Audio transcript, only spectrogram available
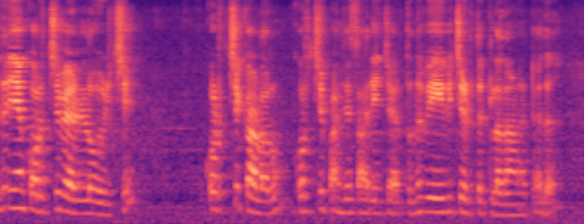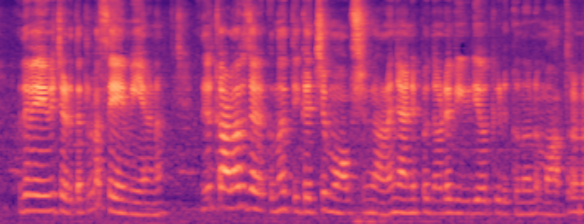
ഇതിൽ ഞാൻ കുറച്ച് വെള്ളം ഒഴിച്ച് കുറച്ച് കളറും കുറച്ച് പഞ്ചസാരയും ചേർത്തൊന്ന് വേവിച്ചെടുത്തിട്ടുള്ളതാണ് കേട്ടത് ഇത് വേവിച്ചെടുത്തിട്ടുള്ള സേമിയാണ്. ഇതിൽ കളർ ചേർക്കുന്നത് തികച്ചും ഓപ്ഷനാണ് ഞാനിപ്പോൾ നമ്മുടെ വീഡിയോ ഒക്കെ എടുക്കുന്നതുകൊണ്ട് മാത്രം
